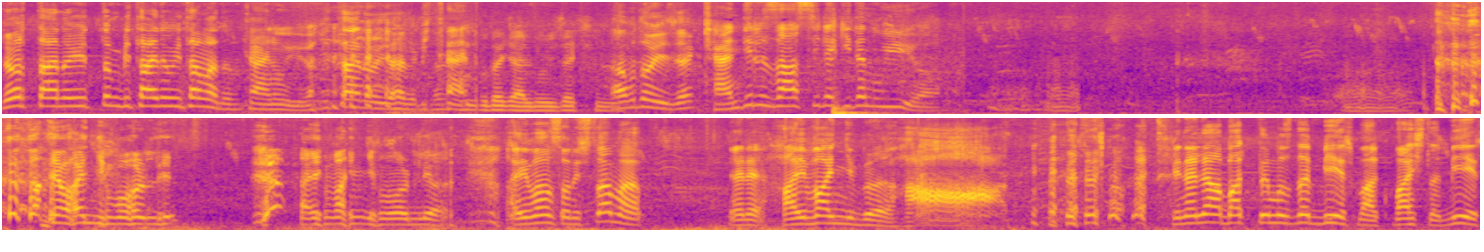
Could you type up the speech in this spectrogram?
4 tane uyuttum bir tane uyutamadım. Bir tane uyuyor. Bir tane uyuyor bir tane. Bu da geldi uyuyacak şimdi. Ha bu da uyuyacak. Kendi rızasıyla giden uyuyor. Hayvan gibi horluyor. hayvan gibi horluyor. Hayvan sonuçta ama yani hayvan gibi böyle. Ha! Finale baktığımızda 1 bak başla 1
